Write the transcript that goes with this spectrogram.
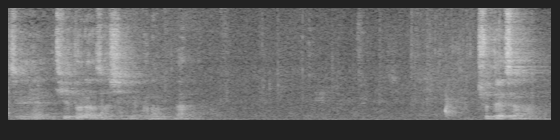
이제 뒤돌아서시기 바랍니다. 추대사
